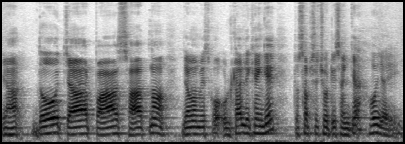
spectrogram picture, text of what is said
यहाँ दो, चार, पाँच, सात, नौ, जब हम इसको उल्टा लिखेंगे तो सबसे छोटी संख्या हो जाएगी।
